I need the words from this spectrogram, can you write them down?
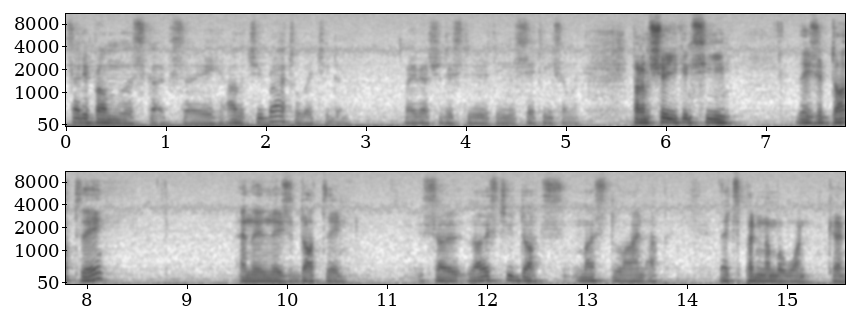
it's only problem with the scope, so either too bright or way too dim. Maybe I should just do it in the settings somewhere. But I'm sure you can see there's a dot there, and then there's a dot there. So those two dots must line up. That's pin number one. Okay.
